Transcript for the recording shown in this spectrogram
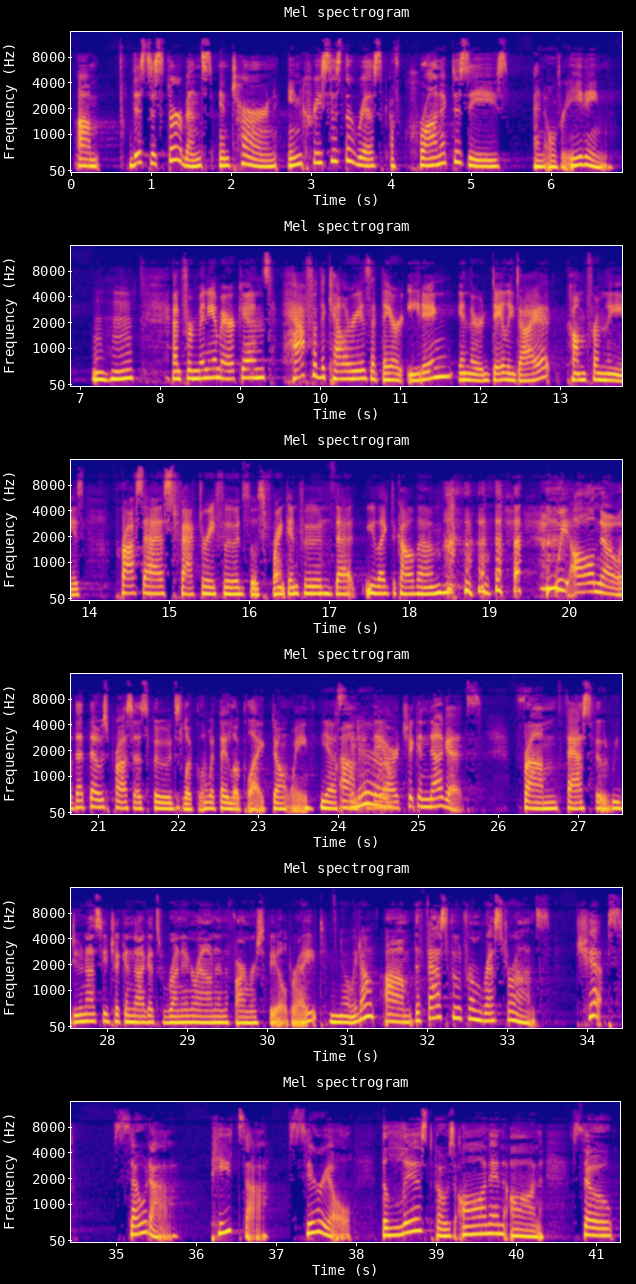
Um, this disturbance, in turn, increases the risk of chronic disease and overeating. Mm-hmm. And for many Americans, half of the calories that they are eating in their daily diet come from these processed factory foods, those Franken foods that you like to call them. we all know that those processed foods look what they look like, don't we? Yes, um, they do. They are chicken nuggets from fast food. We do not see chicken nuggets running around in the farmer's field, right? No, we don't. Um, the fast food from restaurants, chips, soda, pizza, cereal. The list goes on and on. So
